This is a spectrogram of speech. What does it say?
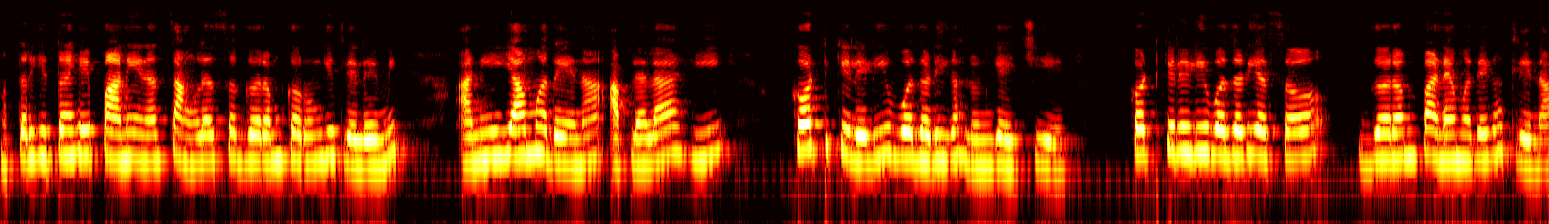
तर इथं हे पाणी आहे ना चांगलं असं गरम करून घेतलेलं आहे मी. आणि यामध्ये आहे ना आपल्याला ही कट केलेली वजडी घालून घ्यायची आहे. कट केलेली वजडी असं गरम पाण्यामध्ये घातली ना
